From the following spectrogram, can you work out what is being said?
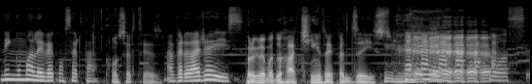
nenhuma lei vai consertar. com certeza. A verdade é isso. O programa do Ratinho tá aí pra dizer isso. Nossa.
